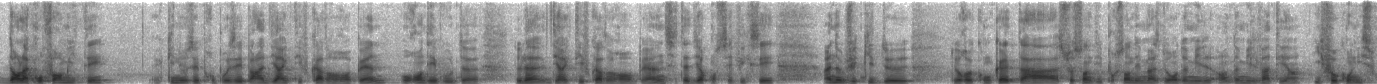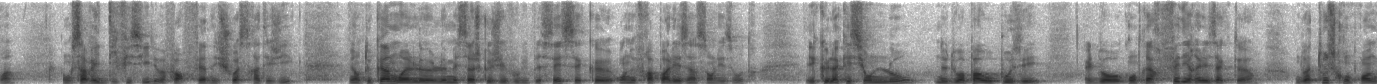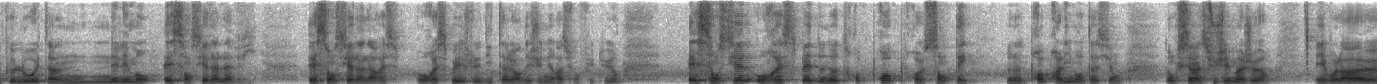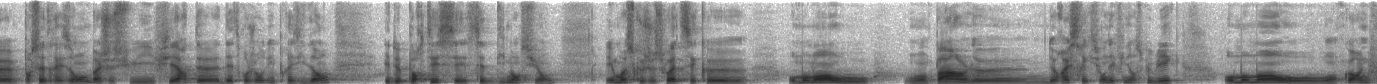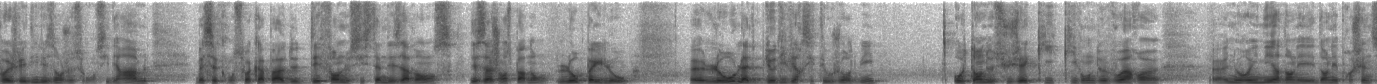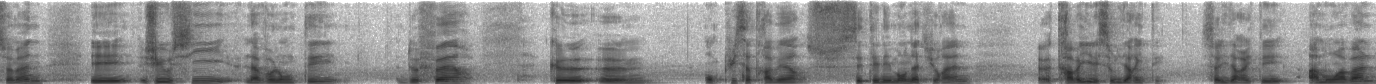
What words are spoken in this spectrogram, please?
dans la conformité qui nous est proposée par la directive cadre européenne, au rendez-vous de, la directive cadre européenne, c'est-à-dire qu'on s'est fixé un objectif de reconquête à 70% des masses d'eau en, en 2021. Il faut qu'on y soit. Donc ça va être difficile, il va falloir faire des choix stratégiques. Mais en tout cas, moi, le, message que j'ai voulu passer, c'est qu'on ne fera pas les uns sans les autres et que la question de l'eau ne doit pas opposer, elle doit au contraire fédérer les acteurs. On doit tous comprendre que l'eau est un élément essentiel à la vie, essentiel au respect, je l'ai dit tout à l'heure, des générations futures, essentiel au respect de notre propre santé, de notre propre alimentation. Donc c'est un sujet majeur. Et voilà, euh, pour cette raison, bah, je suis fier d'être aujourd'hui président et de porter cette dimension. Et moi, ce que je souhaite, c'est qu'au moment où, on parle de, restriction des finances publiques, au moment où, encore une fois, je l'ai dit, les enjeux sont considérables, ben, c'est qu'on soit capable de défendre le système des, avances, des agences, pardon, l'eau paye l'eau, euh, l'eau, la biodiversité aujourd'hui, autant de sujets qui, vont devoir euh, euh, nous réunir dans les, prochaines semaines. Et j'ai aussi la volonté de faire que on puisse, à travers cet élément naturel, travailler les solidarités. Solidarité amont-aval,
